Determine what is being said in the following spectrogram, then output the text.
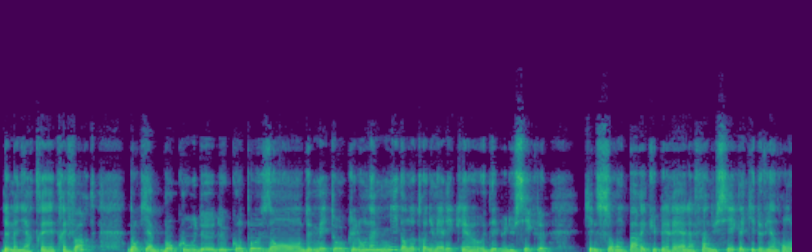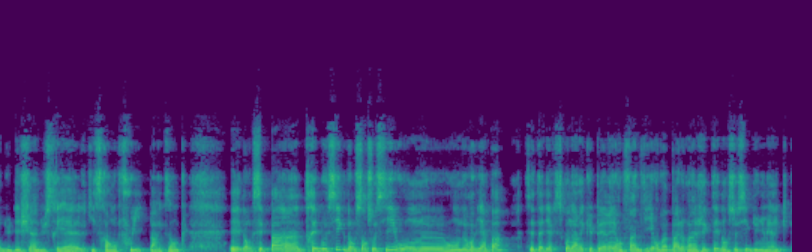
de manière très, très forte. Donc il y a beaucoup de, composants, de métaux que l'on a mis dans notre numérique euh, au début du cycle qui ne seront pas récupérés à la fin du cycle et qui deviendront du déchet industriel qui sera enfoui, par exemple. Et donc, c'est pas un très beau cycle dans le sens aussi où on ne, ne revient pas. C'est-à-dire que ce qu'on a récupéré en fin de vie, on va pas le réinjecter dans ce cycle du numérique.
